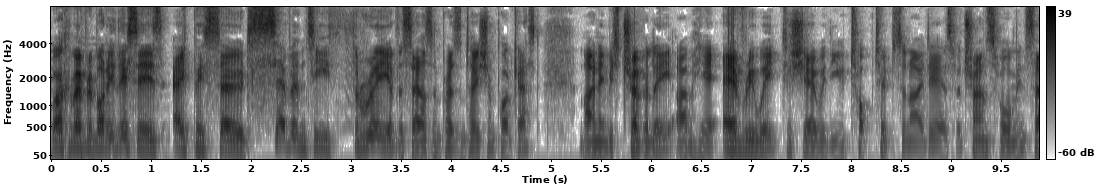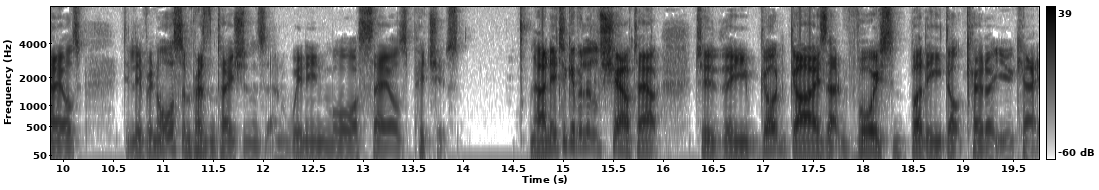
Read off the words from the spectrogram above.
Welcome, everybody. This is episode 73 of the Sales and Presentation Podcast. My name is Trevor Lee. I'm here every week to share with you top tips and ideas for transforming sales, delivering awesome presentations, and winning more sales pitches. Now, I need to give a little shout out to the good guys at voicebuddy.co.uk.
